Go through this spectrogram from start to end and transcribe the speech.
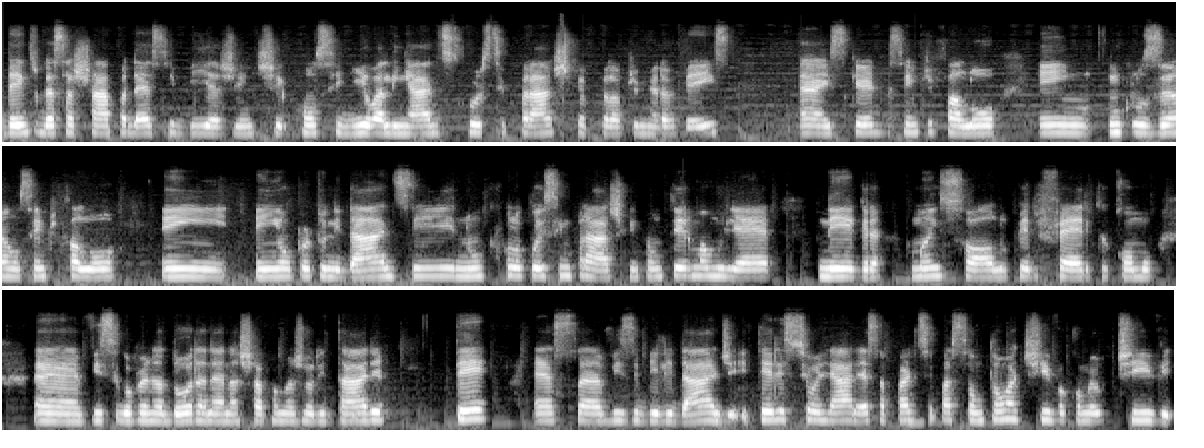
dentro dessa chapa da SB, a gente conseguiu alinhar discurso e prática pela primeira vez. É, a esquerda sempre falou em inclusão, sempre falou em, em oportunidades e nunca colocou isso em prática. Então, ter uma mulher negra, mãe solo, periférica, como é, vice-governadora né, na chapa majoritária, ter essa visibilidade e ter esse olhar, essa participação tão ativa como eu tive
